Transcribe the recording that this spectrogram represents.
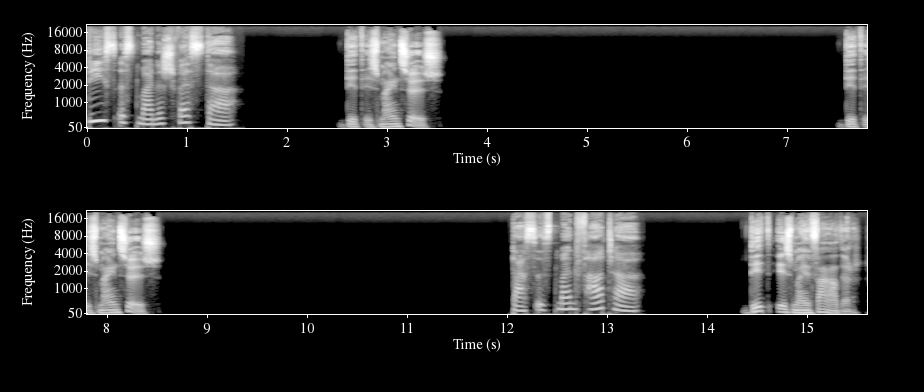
Dies ist meine Schwester. Dit is mijn zus. Dit is mijn zus. Das ist mein Vater. Dit is mijn vader.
